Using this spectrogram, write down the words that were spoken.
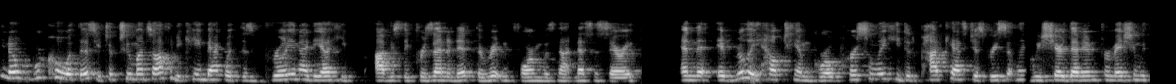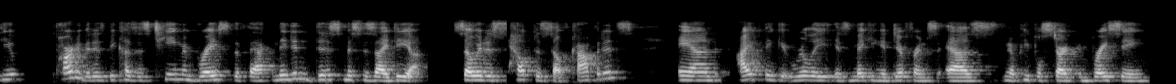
you know, we're cool with this. He took two months off and he came back with this brilliant idea. He obviously presented it. The written form was not necessary and that it really helped him grow personally. He did a podcast just recently. We shared that information with you. Part of it is because his team embraced the fact and they didn't dismiss his idea. So it has helped his self-confidence. And I think it really is making a difference as you know people start embracing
